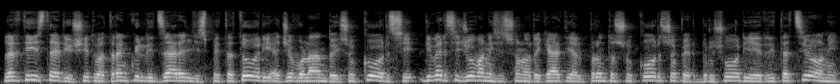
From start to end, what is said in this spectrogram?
L'artista è riuscito a tranquillizzare gli spettatori agevolando i soccorsi. Diversi giovani si sono recati al pronto soccorso per bruciori e irritazioni,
